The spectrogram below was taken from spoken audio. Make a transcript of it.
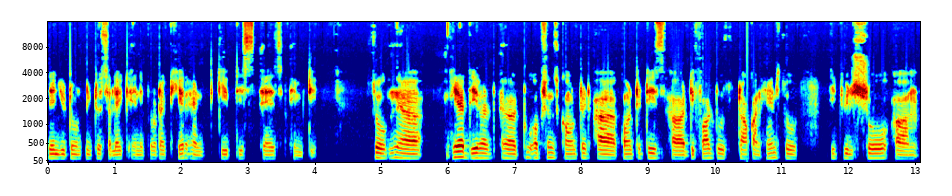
then you don't need to select any product here and keep this as empty. So uh, here there are uh, two options counted uh, quantities uh, default to stock on hand so it will show um,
